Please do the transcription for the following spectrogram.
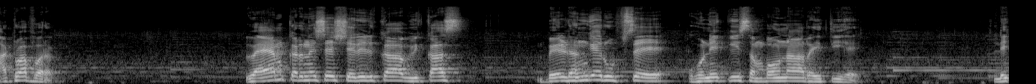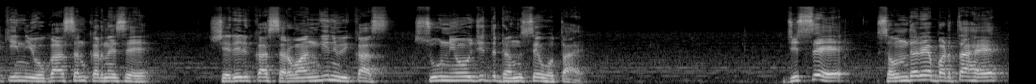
आठवां फ़र्क। व्यायाम करने से शरीर का विकास बेढंगे रूप से होने की संभावना रहती है। लेकिन योगासन करने से शरीर का सर्वांगीण विकास सुनियोजित ढंग से होता है, जिससे सौंदर्य बढ़ता है,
